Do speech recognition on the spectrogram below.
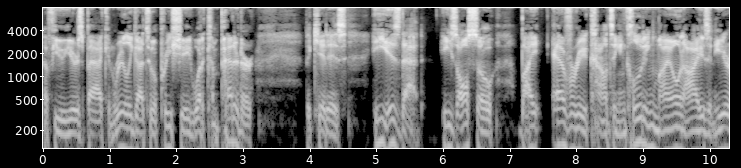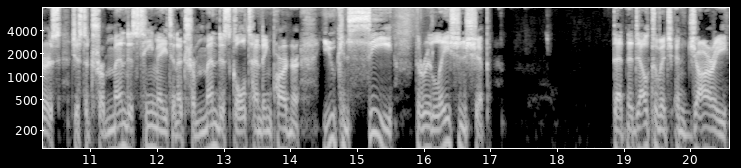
a few years back and really got to appreciate what a competitor the kid is. He is that. He's also by every accounting, including my own eyes and ears, just a tremendous teammate and a tremendous goaltending partner. You can see the relationship that Nedeljkovic and Jarry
